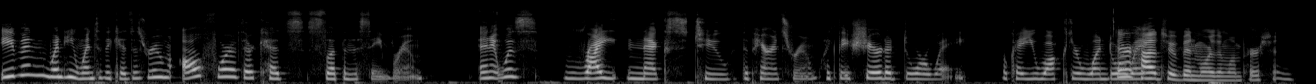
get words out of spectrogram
even when he went to the kids' room, all four of their kids slept in the same room. And it was right next to the parents' room. Like they shared a doorway. Okay, you walk through one doorway. there had to have been more than one person.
